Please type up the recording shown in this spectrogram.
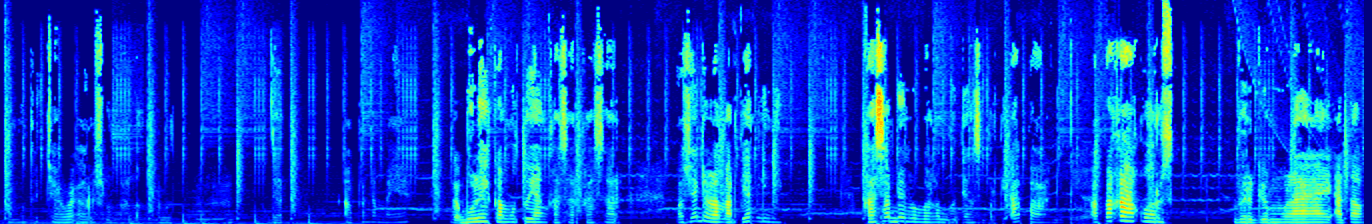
kamu tuh cewek harus lemah lembut nggak boleh kamu tuh yang kasar-kasar. Maksudnya dalam artian gini kasar dan lemah lembut yang seperti apa gitu. Iya. apakah aku harus bergemulai atau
